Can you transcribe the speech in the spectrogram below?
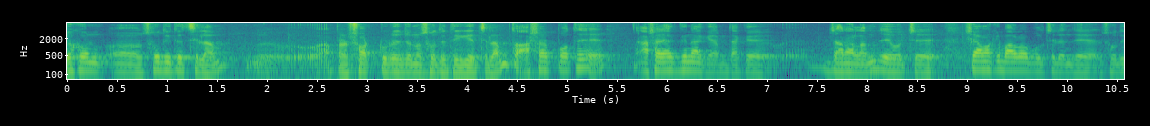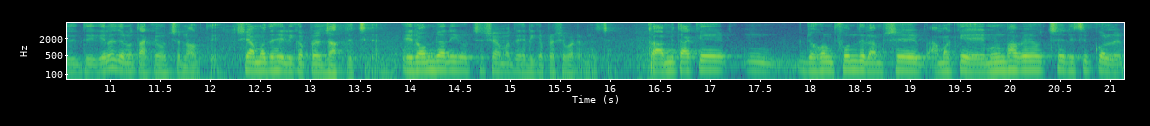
যখন সৌদিতে ছিলাম আপনার শর্ট ট্যুরের জন্য সৌদিতে গিয়েছিলাম, তো আসার পথে, আসার একদিন আগে আমি তাকে জানালাম যে হচ্ছে, সে আমাকে বারবার বলছিলেন যে সৌদিতে গেলে যেন তাকে হচ্ছে নক দিই সে আমাদের হেলিকপ্টারে যাত্রী ছিলেন। এই রমজানই হচ্ছে সে আমাদের হেলিকপ্টার সেবাটা নিয়েছেন তো আমি তাকে যখন ফোন দিলাম, সে আমাকে এমনভাবে হচ্ছে রিসিভ করলেন।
